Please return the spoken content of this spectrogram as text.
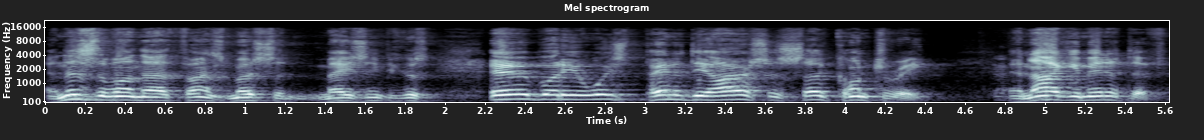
and this is the one that I find most amazing because everybody always painted the Irish as so contrary and argumentative.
